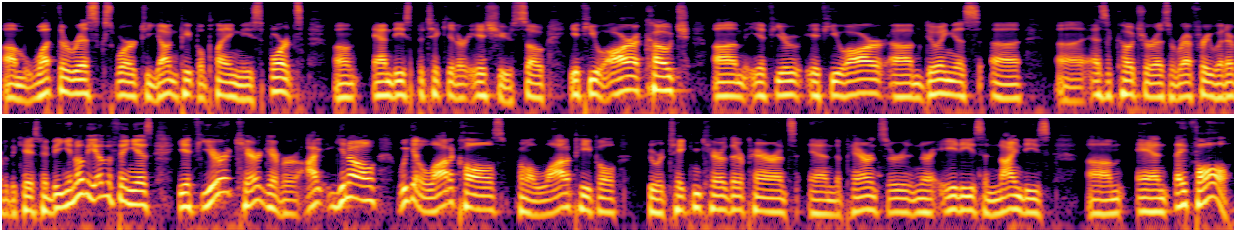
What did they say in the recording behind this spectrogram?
um, what the risks were to young people playing these sports um, and these particular issues. So if you are a coach, um, if you if you are um, doing this. Uh, uh, as a coach or as a referee, whatever the case may be. You know, the other thing is, if you're a caregiver, I, you know, we get a lot of calls from a lot of people who are taking care of their parents, and the parents are in their 80s and 90s, um, and they fall.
